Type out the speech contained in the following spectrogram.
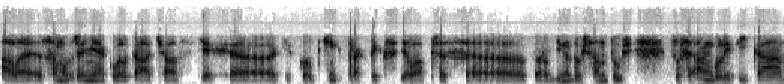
ale samozřejmě jako velká část těch, uh, těch korupčních praktik se dělá přes uh, rodinu Doš Santuš. Co se Angoly týká,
